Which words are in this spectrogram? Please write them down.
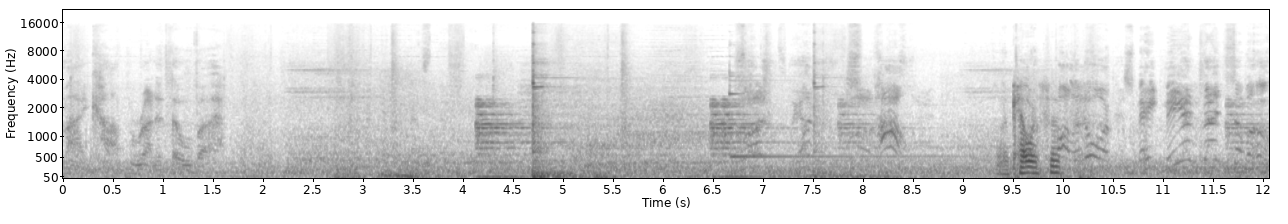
My cup runneth over. Blood will power. Keller says. Fallen orb has made me invincible.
